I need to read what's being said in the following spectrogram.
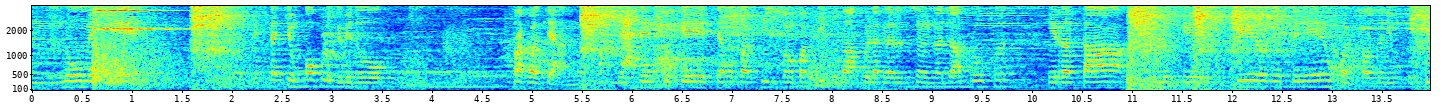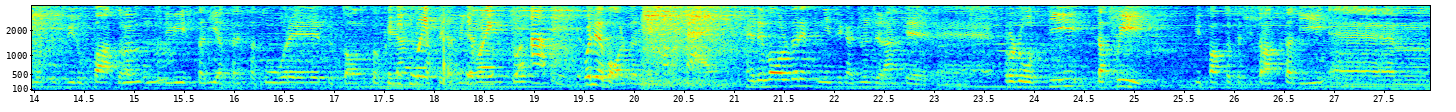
un nome che rispecchia un po' quello che vedo tra qualche anno. Nel senso che siamo partiti, sono partito da quella che è la versione di una jump rope in realtà quello che spero di ottenere è un qualcosa di un pochino più sviluppato dal punto di vista di attrezzature piuttosto che Quindi anche vuoi, capi ti vuoi espo- ah, appunto. Voglio evolvermi. Ok. Ed evolvere significa aggiungere anche eh, prodotti, da qui il fatto che si tratta di ehm,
